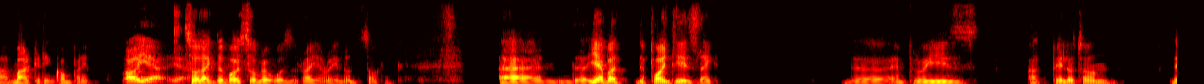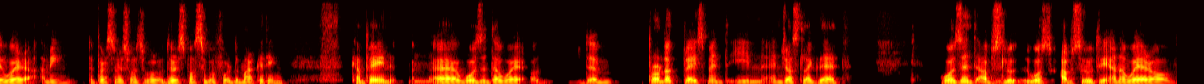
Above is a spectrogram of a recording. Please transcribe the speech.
uh, marketing company. Oh yeah, yeah. So like the voiceover was Ryan Reynolds talking, and uh, yeah, but the point is like the employees at Peloton they were i mean the person responsible the responsible for the marketing campaign Mhm. uh, wasn't aware the product placement in and just like that wasn't absolute was absolutely unaware of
